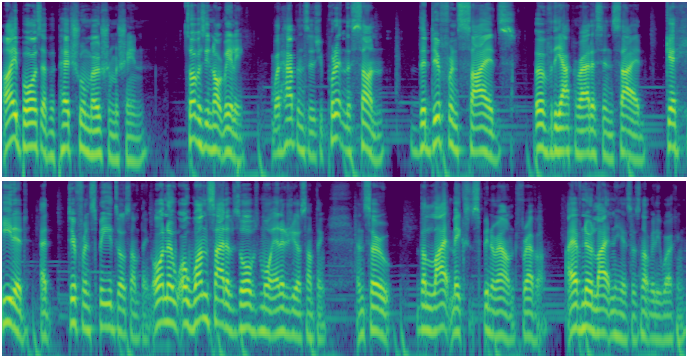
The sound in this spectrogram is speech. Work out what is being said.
I bought a perpetual motion machine. It's obviously not really. What happens is you put it in the sun, the different sides of the apparatus inside get heated at different speeds or something. Or no, or one side absorbs more energy or something. And so the light makes it spin around forever. I have no light in here, so it's not really working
